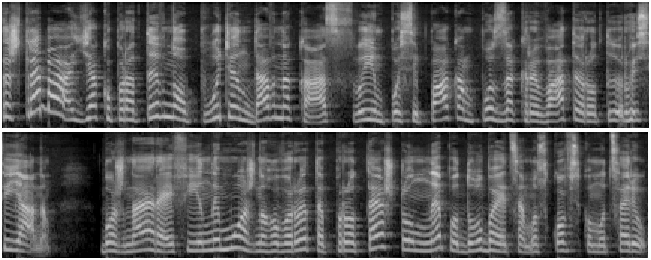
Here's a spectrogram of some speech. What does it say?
Це ж треба, як оперативно Путін дав наказ своїм посіпакам позакривати роти росіянам. Бо ж на Ерефії не можна говорити про те, що не подобається московському царю.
